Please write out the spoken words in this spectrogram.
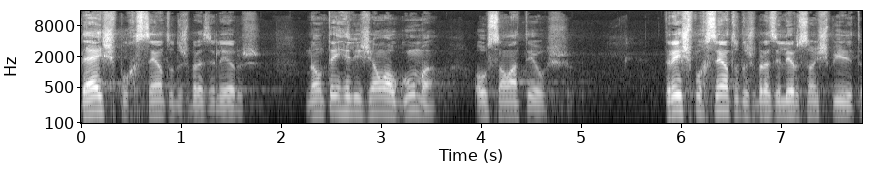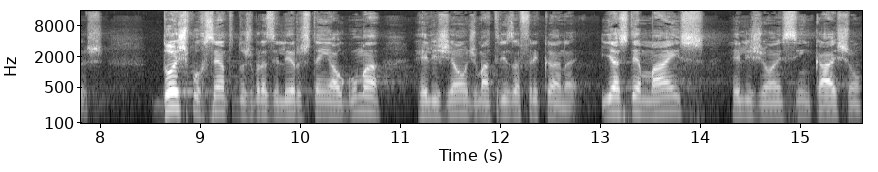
10% dos brasileiros não têm religião alguma ou são ateus. 3% dos brasileiros são espíritas. 2% dos brasileiros têm alguma religião de matriz africana. E as demais religiões se encaixam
